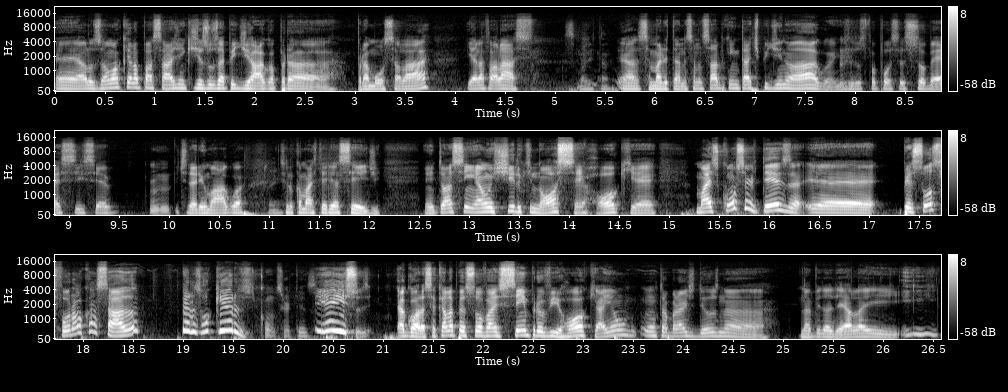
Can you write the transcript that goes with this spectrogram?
é, alusão àquela passagem que Jesus vai pedir água pra, pra moça lá. E ela fala, ah, Samaritano. é a samaritana, você não sabe quem tá te pedindo água. E Jesus falou, pô, se você soubesse, você Uhum. te daria uma água, Sim. você nunca mais teria sede. Então, assim, é um estilo que, nossa, é rock, é... Mas, com certeza, é, pessoas foram alcançadas pelos roqueiros. Com certeza. E é isso. Agora, se aquela pessoa vai sempre ouvir rock, aí é um, um trabalho de Deus na, na vida dela e... E,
